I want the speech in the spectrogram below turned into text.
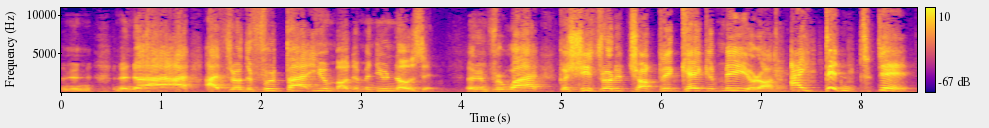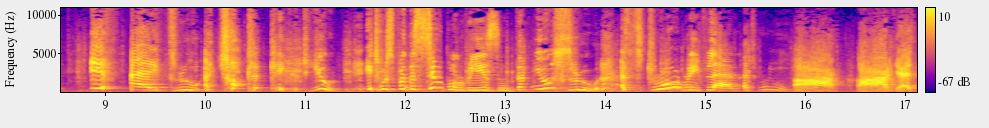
And, and, and I, I throw the fruit pie at you, madam, and you knows it. And for why? Because she throwed a chocolate cake at me, Your Honor. I didn't. Did. If I threw a chocolate cake at you, it was for the simple reason that you threw a strawberry flan at me. Ah, ah, yes.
